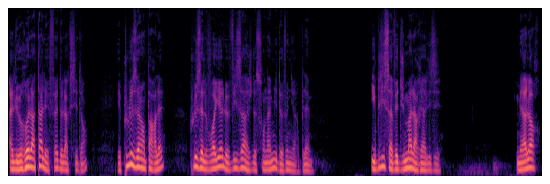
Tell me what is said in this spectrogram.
Elle lui relata les faits de l'accident, et plus elle en parlait, plus elle voyait le visage de son ami devenir blême. Iblis avait du mal à réaliser. Mais alors,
